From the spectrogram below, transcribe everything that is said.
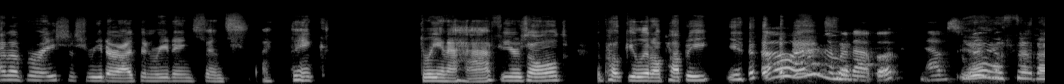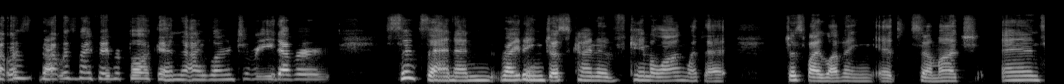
I'm a voracious reader. I've been reading since I think three and a half years old. The Pokey Little Puppy. Oh, I remember So- that book. Absolutely. yeah so that was that was my favorite book and i learned to read ever since then and writing just kind of came along with it just by loving it so much and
